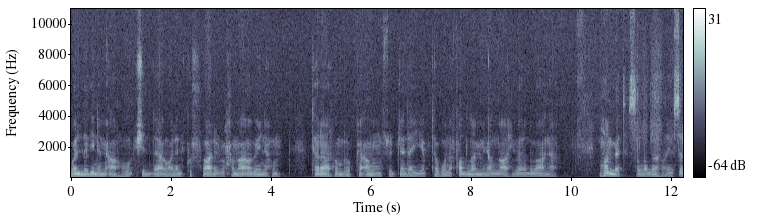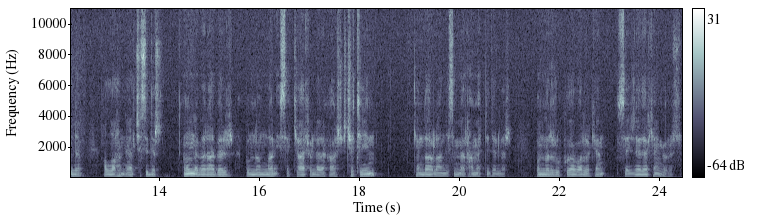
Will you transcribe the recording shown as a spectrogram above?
vellezine me'ahu eşiddâ'u alel kuffâri ruhamâ'u beynehum terahum rukkan succeden yebtaguna fadlan minallahi ve rıdvana. Muhammed sallallahu aleyhi ve sellem Allah'ın elçisidir. Onunla beraber bulunanlar ise kafirlere karşı çetin, kendi aralarında ise merhametlidirler. Onları rukuya varırken, secde ederken görürsün.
